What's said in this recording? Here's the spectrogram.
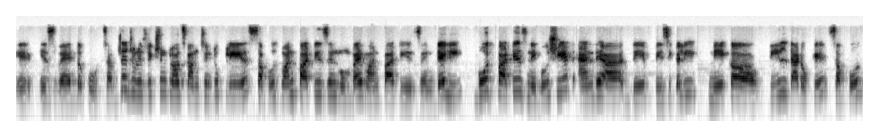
is where the courts have. The jurisdiction clause comes into play is suppose one party is in Mumbai, one party is in Delhi. Both parties negotiate and they are they basically make a deal that okay, suppose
